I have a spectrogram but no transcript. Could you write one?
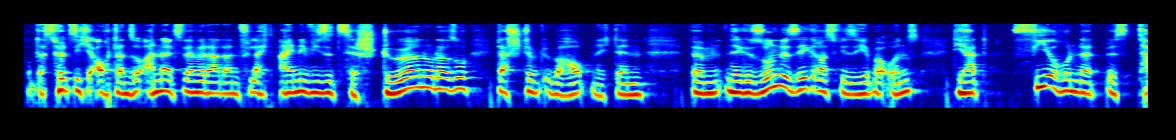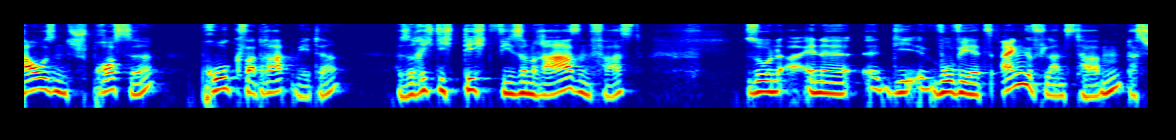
Und das hört sich auch dann so an, als wenn wir da dann vielleicht eine Wiese zerstören oder so. Das stimmt überhaupt nicht, denn ähm, eine gesunde Seegraswiese hier bei uns, die hat 400 bis 1000 Sprosse pro Quadratmeter, also richtig dicht wie so ein Rasen fast. So eine, äh, die, wo wir jetzt eingepflanzt haben, das,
